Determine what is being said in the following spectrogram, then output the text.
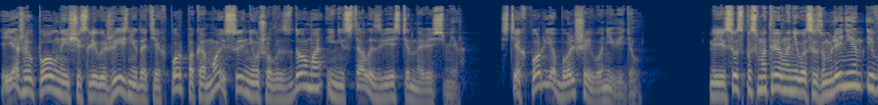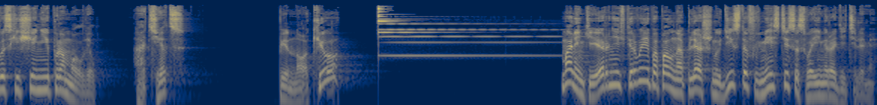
И я жил полной и счастливой жизнью до тех пор, пока мой сын не ушел из дома и не стал известен на весь мир. С тех пор я больше его не видел». Иисус посмотрел на него с изумлением и в восхищении промолвил. «Отец? Пиноккио?» Маленький Эрни впервые попал на пляж нудистов вместе со своими родителями.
